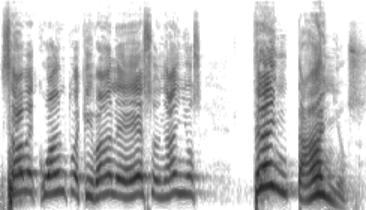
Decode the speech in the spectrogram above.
¿Sabe cuánto equivale eso en años? 30 años.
